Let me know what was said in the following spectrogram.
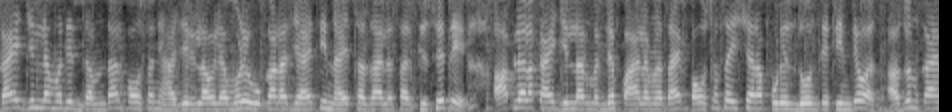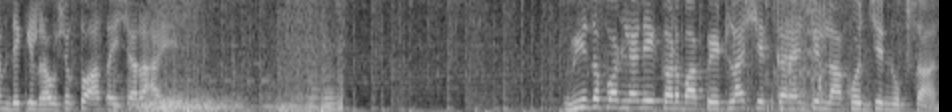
काही जिल्ह्यामध्ये दमदार पावसाने हजेरी लावल्यामुळे उकाडा जी आहे ती नाहीसा झाल्यासारखीच येते आपल्याला काही जिल्ह्यांमध्ये पाहायला मिळत आहे. पावसाचा इशारा पुढील दोन ते तीन दिवस अजून कायम देखील राहू शकतो असा इशारा आहे. वीज पडल्याने कडबा पेटला शेतकऱ्यांचे लाखोंचे नुकसान.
